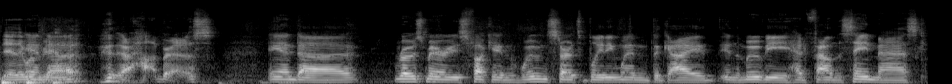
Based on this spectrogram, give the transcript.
Yeah, they were and uh, they're hot bros. And uh, Rosemary's fucking wound starts bleeding when the guy in the movie had found the same mask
